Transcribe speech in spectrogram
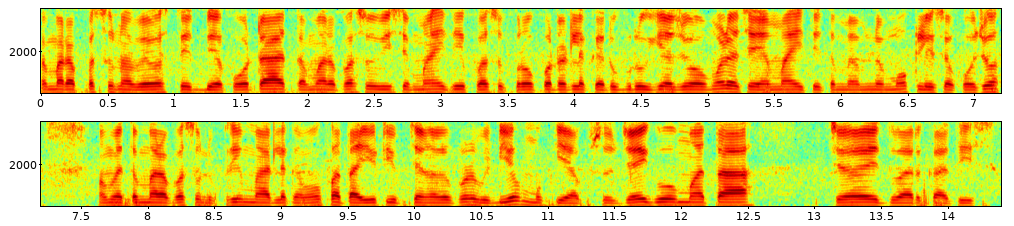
તમારા પશુના વ્યવસ્થિત બે ફોટા, તમારા પશુ વિશે માહિતી, પશુ પ્રોપર એટલે કે રૂબરૂ ક્યાં જોવા મળે છે એ માહિતી તમે અમને મોકલી શકો છો. અમે તમારા પશુની ફ્રીમાં એટલે કે મફત આ યુટ્યુબ ચેનલ ઉપર વીડિયો મૂકી આપશું. જય ગો માતા, જય દ્વારકાધીશ.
